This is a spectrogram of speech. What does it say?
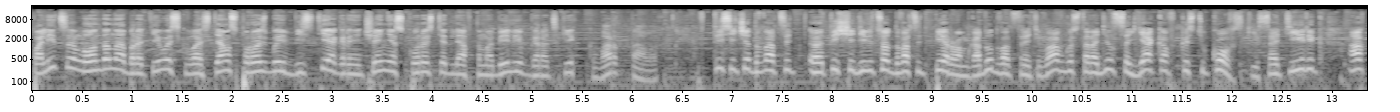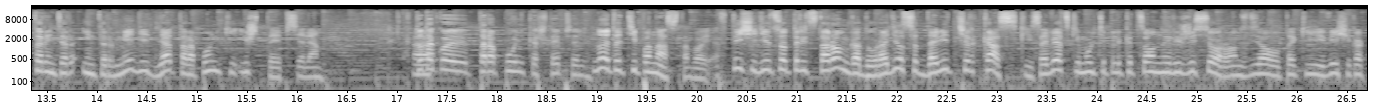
полиция Лондона обратилась к властям с просьбой ввести ограничение скорости для автомобилей в городских кварталах. В 1020 э, 1921 году, 23 августа, родился Яков Костюковский, сатирик, автор интер- интермедий для Тарапуньки и Штепселя. Кто А, такой Тарапунька, Штепсель? Ну, это типа нас с тобой. В 1932 году родился Давид Черкасский, советский мультипликационный режиссер. Он сделал такие вещи, как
